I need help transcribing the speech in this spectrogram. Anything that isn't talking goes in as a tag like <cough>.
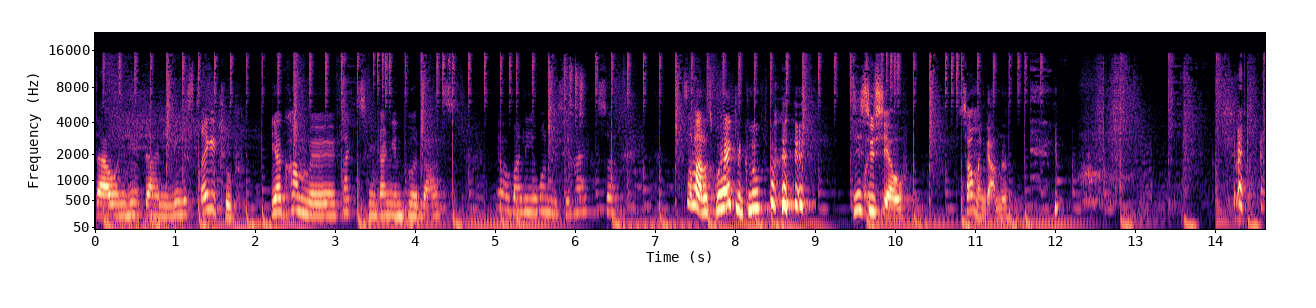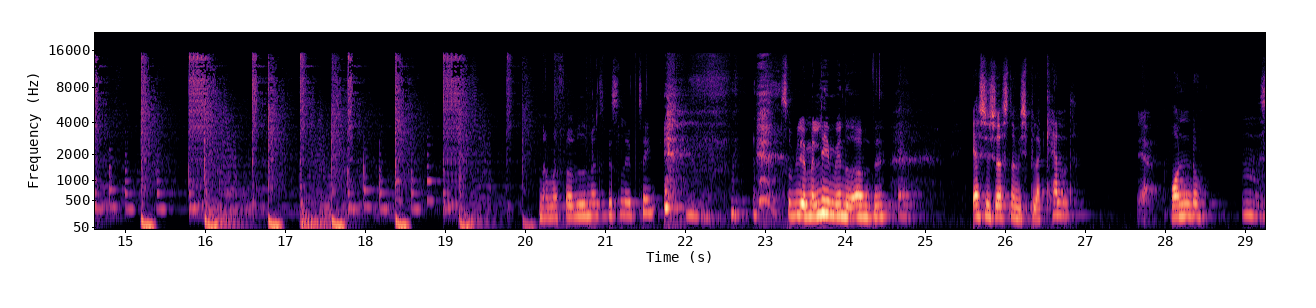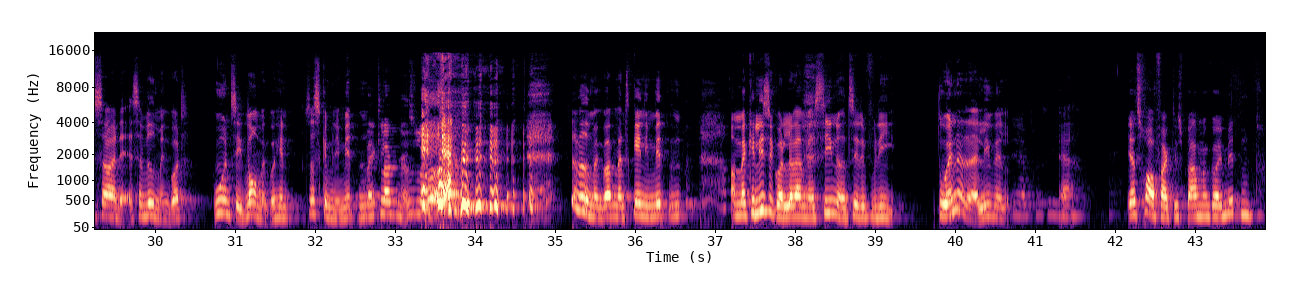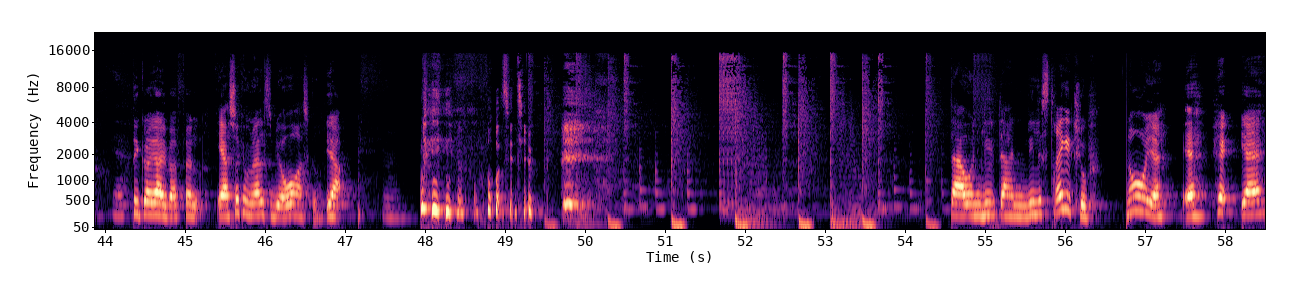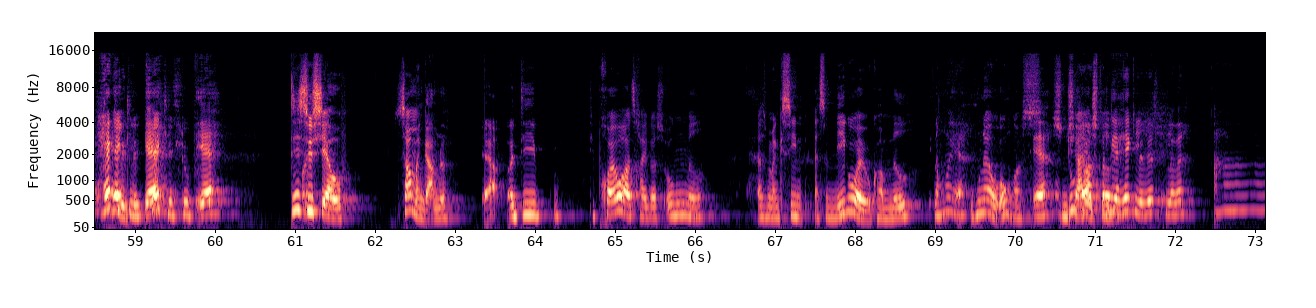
Der er jo en, lille- der er en lille strikkeklub. Jeg kom øh, faktisk en gang ind på et værelse. Jeg var bare lige rundt og sige hej, og så, så var der sgu hækleklub. <laughs> det synes jeg jo. Så er man gammel. <laughs> Når man får at vide, at man skal slæbe ting, <laughs> så bliver man lige mindet om det. Jeg synes også, når vi spiller kant, Ja. rondo, mm. så, er det, så ved man godt, uanset hvor man går hen, så skal man i midten. Hvad klokken er slået. <laughs> Så ved man godt, at man skal ind i midten. Og man kan lige så godt lade være med at sige noget til det, fordi du ender der alligevel. Ja, præcis. Ja. Jeg tror faktisk bare, man går i midten. Ja. Det gør jeg i hvert fald. ja, så kan man altid blive overrasket. Ja. Mm. <laughs> Positivt. Der er jo en, lille, der er en lille strikkeklub. Nå ja. Ja, He- ja, Hækle- ja. Hækleklub. ja. Det synes jeg jo. Så er man gammel. Ja, og de, de prøver at trække os unge med. Altså man kan sige, altså Nico er jo kommet med. Nå ja. Hun er jo ung også, Ja, synes du jeg kan jo også godt lide at hækle lidt, eller hvad? Ah,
